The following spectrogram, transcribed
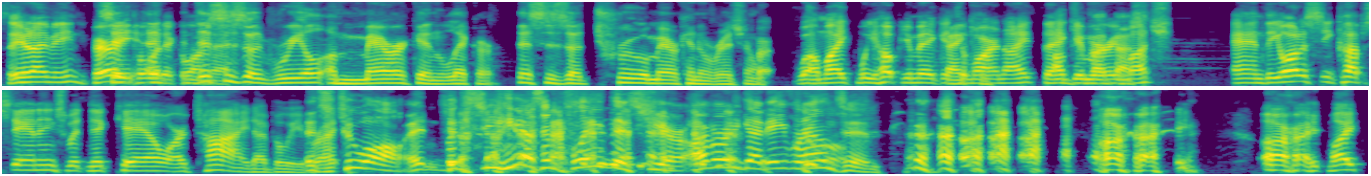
See what I mean? Very See, it- political. This is a real American liquor. This is a true American original. well, Mike. We hope you make it Thank you. tomorrow night. I'll Thank you very much. And the Odyssey Cup standings with Nick Kale are tied, I believe, It's right? two all. And- but see, he hasn't played this year. I've already got eight rounds all. in. All right. All right, Mike.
